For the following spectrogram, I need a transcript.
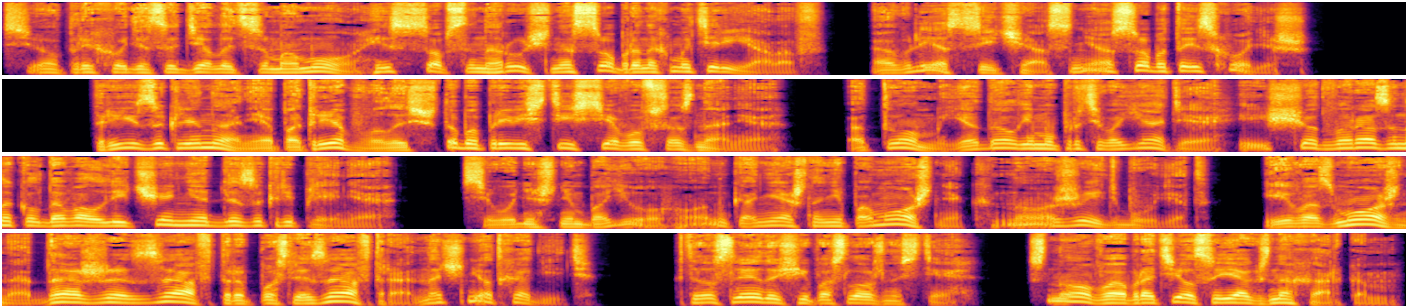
Все приходится делать самому из собственноручно собранных материалов. А в лес сейчас не особо-то исходишь. Три заклинания потребовалось, чтобы привести Севу в сознание. Потом я дал ему противоядие и еще два раза наколдовал лечение для закрепления. В сегодняшнем бою он, конечно, не помощник, но жить будет. И, возможно, даже завтра-послезавтра начнет ходить. «Кто следующий по сложности?» Снова обратился я к знахаркам.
